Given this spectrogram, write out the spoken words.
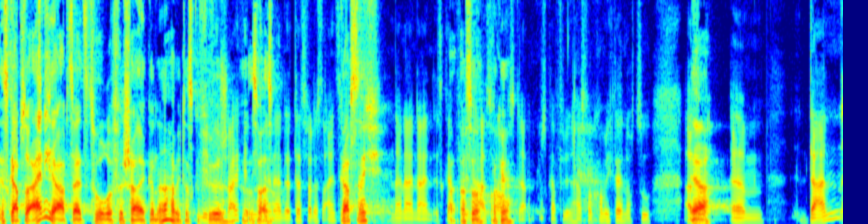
es gab so einige Abseitstore für Schalke, ne? Habe ich das Gefühl. Nee, für Schalke das, war nein, das war das Einzige. Gab es nicht? Nein, nein, nein. Es gab für so, den HSV. Okay. Es, gab, es gab für den HSV, komme ich gleich noch zu. Also, ja. ähm, dann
